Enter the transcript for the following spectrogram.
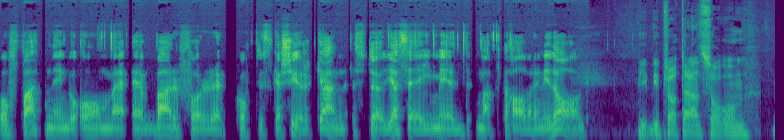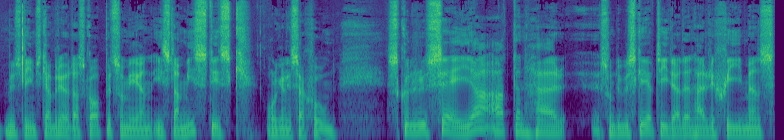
uppfattning om eh, varför koptiska kyrkan stödjer sig med makthavaren idag. Vi, vi pratar alltså om Muslimska brödraskapet som är en islamistisk organisation. Skulle du säga att den här som du beskrev tidigare, den här regimens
